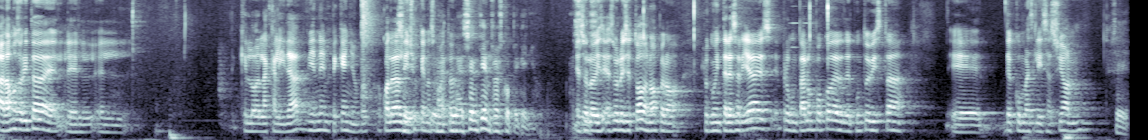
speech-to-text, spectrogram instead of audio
hablamos ahorita de que la calidad viene en pequeño. ¿Cuál era el dicho que nos comentó? La, esencia en frasco pequeño. eso lo, dice, eso lo dice todo, ¿no? Pero lo que me interesaría es preguntarle un poco desde el punto de vista eh, de comercialización. Sí.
